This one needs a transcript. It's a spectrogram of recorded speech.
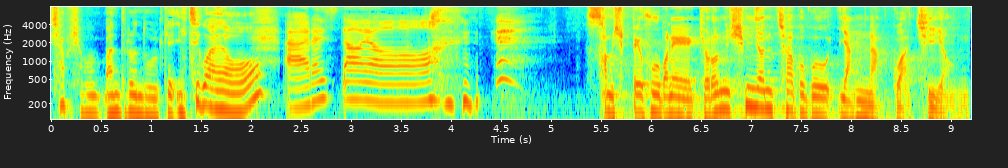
샤브샤브 만들어 놓을게 일찍 와요 알았어요. 30대 후반의 결혼 10년차 부부 양락과 지영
